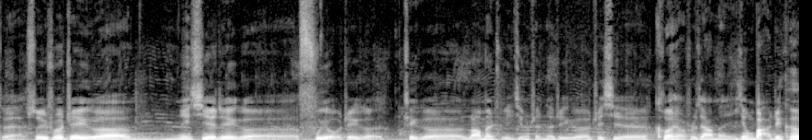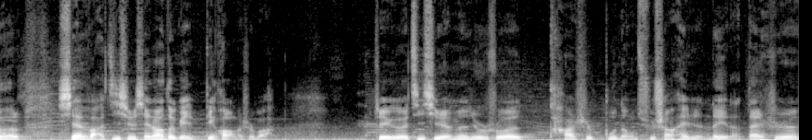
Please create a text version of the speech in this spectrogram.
对，所以说这个那些这个富有这个这个浪漫主义精神的这个这些科幻小说家们，已经把这个 宪法、机器人宪章都给定好了，是吧？这个机器人们就是说，它是不能去伤害人类的，但是。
